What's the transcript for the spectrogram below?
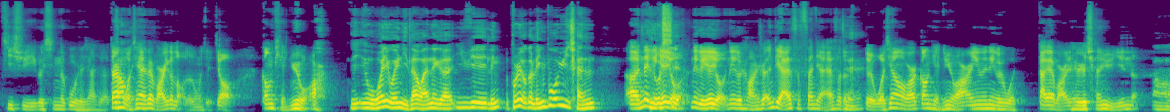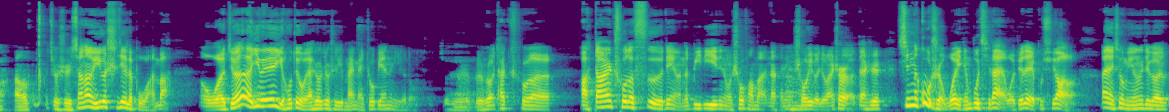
继续一个新的故事下去了。但是我现在在玩一个老的东西，叫《钢铁女友二》。你我以为你在玩那个 EVA 零，不是有个凌波玉成呃，那个也有，那个也有，那个好像是 NDS 三点 F 的。对我现在要玩《钢铁女友二》，因为那个我大概玩的是全语音的，哦，然后就是相当于一个世界的补完吧。呃我觉得 EVA 以后对我来说就是一个买买周边的一个东西，就是比如说它出了啊，当然出了四个电影的 BD 那种收藏版，那肯定收一个就完事儿了。但是新的故事我已经不期待了，我觉得也不需要了。暗夜秀明这个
